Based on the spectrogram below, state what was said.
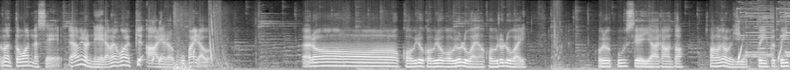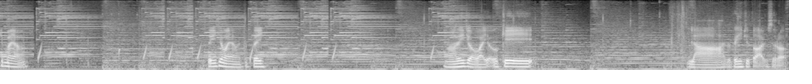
အမှန်320 damage တော့နေဒါပေမဲ့ဟိုကပစ်အားတွေတော့ပူပိုက်တာပေါ့။အဲ့တော့ခေါ်ပြီးတော့ခေါ်ပြီးတော့ခေါ်ပြီးတော့လိုပါရင်ခေါ်ပြီးတော့လိုပါရင်ခေါ်ပြီးတော့90ရာထောင်တော့6000ကျော်ပဲရှိတယ်။သိန်းသိန်းချမှရမယ်။သိန်းချမှရမယ်သိန်း။အားလေးကြော်ပါရေ။ Okay လာသိသိဖြစ်သွားပြီဆိုတော့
